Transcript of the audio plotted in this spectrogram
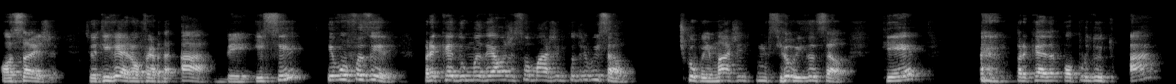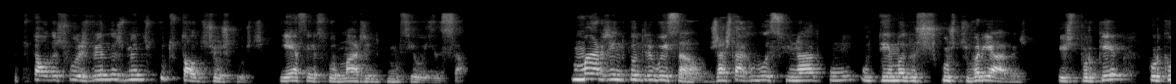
Ou seja, se eu tiver a oferta A, B e C, eu vou fazer para cada uma delas a sua margem de contribuição. Desculpem, margem de comercialização, que é para, cada, para o produto A, o total das suas vendas menos o total dos seus custos. E essa é a sua margem de comercialização. Margem de contribuição já está relacionado com o tema dos custos variáveis. Isto porquê? Porque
